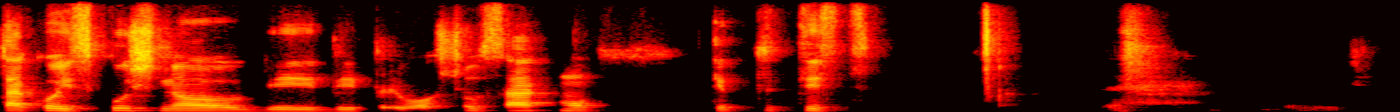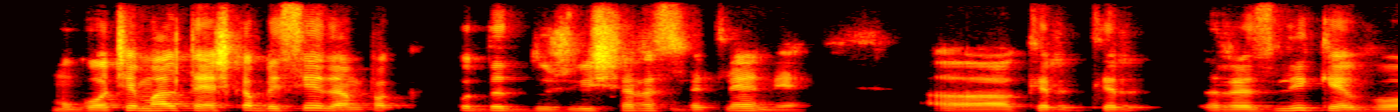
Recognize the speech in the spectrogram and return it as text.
tako izkušnjo bi, bi privoščil vsakmu, ki tist, mogoče malo težka beseda, ampak kot da doživiš razsvetljenje. Uh, ker, ker razlike v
